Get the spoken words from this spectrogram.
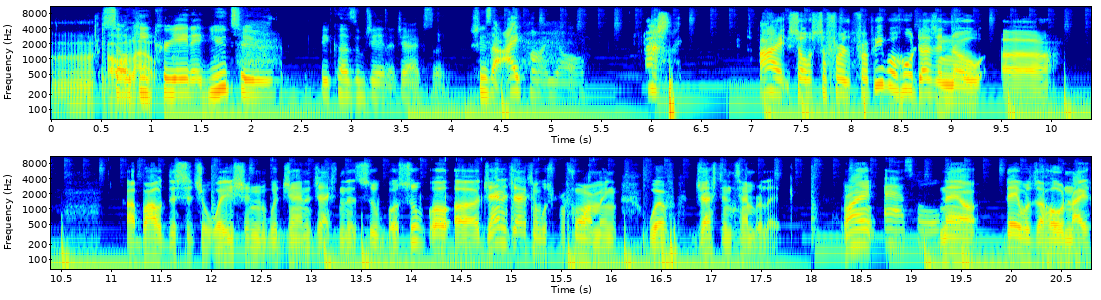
Mm, so he out. created YouTube because of Janet Jackson. She's an icon, y'all. That's all right. So, so for for people who doesn't know uh about the situation with Janet Jackson at the Super Bowl, Super Bowl, uh, Janet Jackson was performing with Justin Timberlake, right? Asshole. Now there was a whole night.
